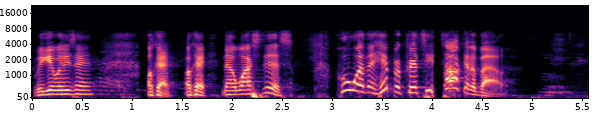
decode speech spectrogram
We get what he's saying? Okay, okay. Now watch this. Who are the hypocrites he's talking about?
